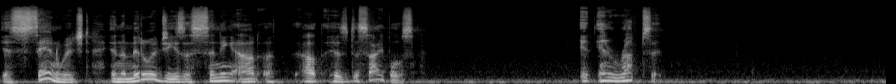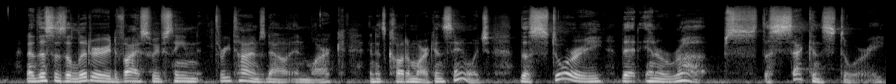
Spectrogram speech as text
is sandwiched in the middle of Jesus sending out, uh, out his disciples it interrupts it. Now, this is a literary device we've seen three times now in Mark, and it's called a Markan sandwich. The story that interrupts the second story,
